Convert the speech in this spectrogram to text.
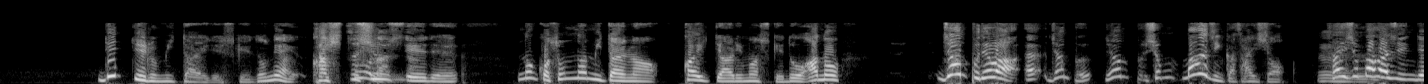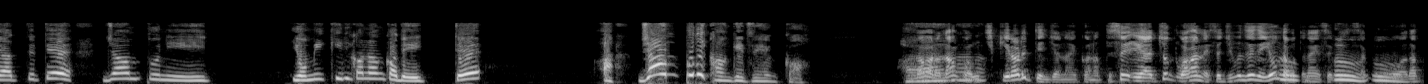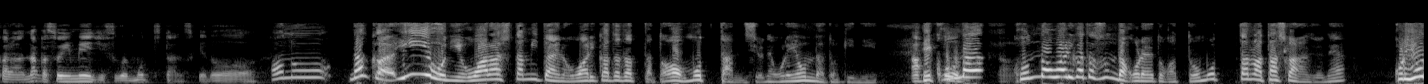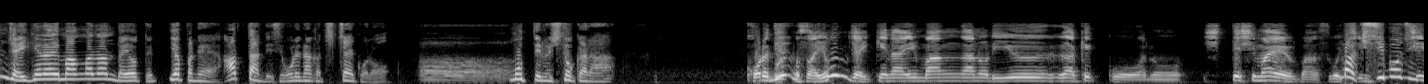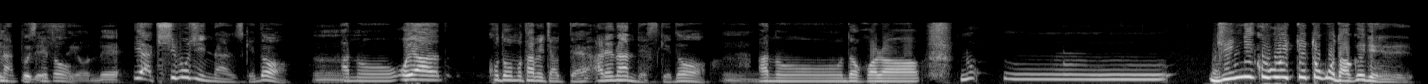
出てるみたいですけどね。過失修正で。なんかそんなみたいな書いてありますけど、あの、ジャンプでは、え、ジャンプ？ジャンプ、しょマガジンか最初。うん最初マガジンでやってて、ジャンプに読み切りかなんかで行って、あ、ジャンプで完結編か。だからなんか打ち切られてんじゃないかなって。それいや、ちょっとわかんないですよ。自分全然読んだことないんですよ、うん原作の方は。うんだからなんかそういうイメージすごい持ってたんですけど。あの、なんか、いいように終わらしたみたいな終わり方だったとは思ったんですよね。俺読んだ時に。あえ、こんなこんな終わり方すんだこれとかって思ったのは確かなんですよね。これ読んじゃいけない漫画なんだよって、やっぱね、あったんですよ。俺なんかちっちゃい頃。持ってる人から。これでもさ、読んじゃいけない漫画の理由が結構、あの、知ってしまえばすごいまあ陳岸母人なんですけどよね。いや、岸母人なんですけど、うん。あ、の、親、子供食べちゃうってあれなんですけど、うん、あのーだから、の、うーん、人肉食いってとこだけで、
